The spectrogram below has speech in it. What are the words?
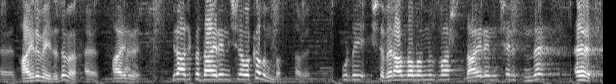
Evet. Hayri Bey'di değil mi? Evet. Hayri Bey. Birazcık da dairenin içine bakalım mı? Tabii. Burada işte veranda alanınız var. Dairenin içerisinde evet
